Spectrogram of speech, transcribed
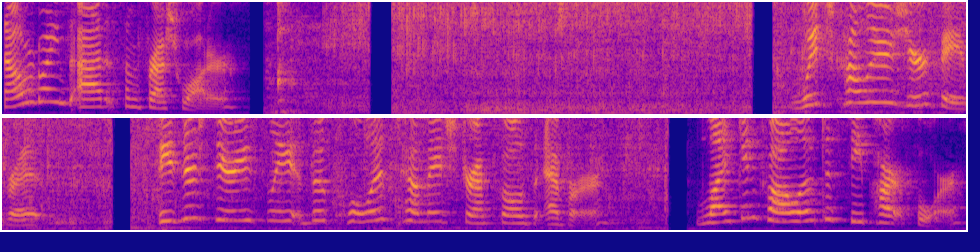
Now we're going to add some fresh water. Which color is your favorite? These are seriously the coolest homemade stress balls ever. Like and follow to see part 4.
